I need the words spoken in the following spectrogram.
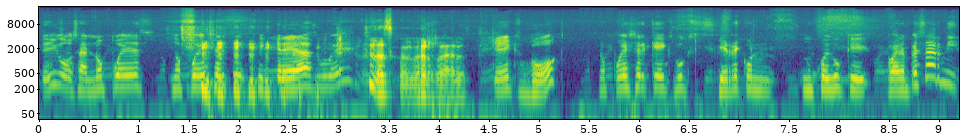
te digo, o sea, no puedes, no puede ser que, que creas, güey, Los juegos raros. que Xbox, no puede ser que Xbox cierre con un juego que, para empezar, ni,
